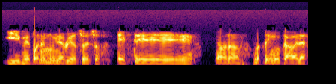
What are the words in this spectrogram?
y me pone muy nervioso eso. Este, no, no, no tengo cábalas.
